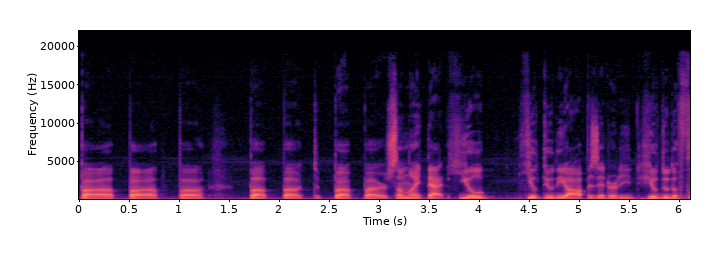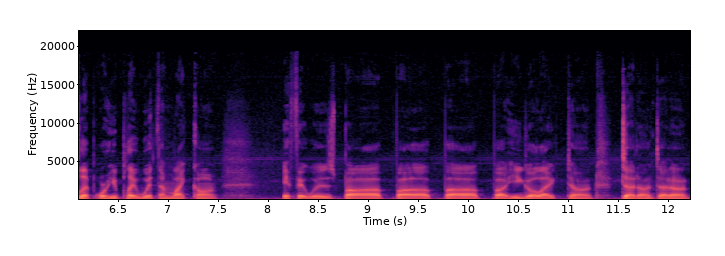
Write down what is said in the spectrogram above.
ba ba ba ba ba da ba ba or something like that. He'll he'll do the opposite or he- he'll do the flip or he play with them like um if it was ba ba ba ba he go like dun dun dun da dun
